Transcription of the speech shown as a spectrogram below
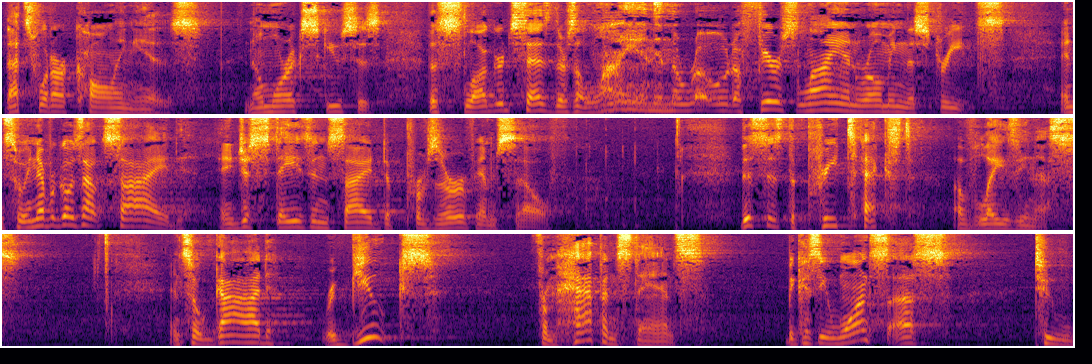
That's what our calling is. No more excuses. The sluggard says there's a lion in the road, a fierce lion roaming the streets. And so he never goes outside, and he just stays inside to preserve himself. This is the pretext of laziness. And so God rebukes from happenstance because he wants us to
